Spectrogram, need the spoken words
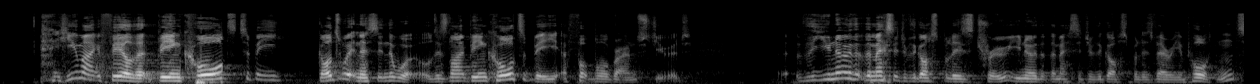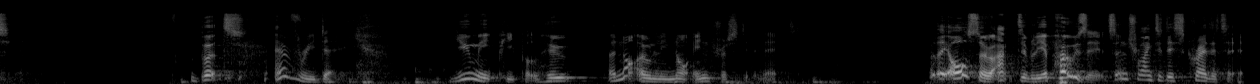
you might feel that being called to be God's witness in the world is like being called to be a football ground steward. You know that the message of the gospel is true, you know that the message of the gospel is very important, but every day you meet people who are not only not interested in it, but they also actively oppose it and try to discredit it.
